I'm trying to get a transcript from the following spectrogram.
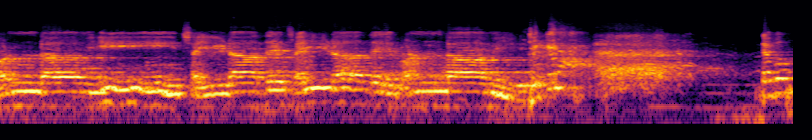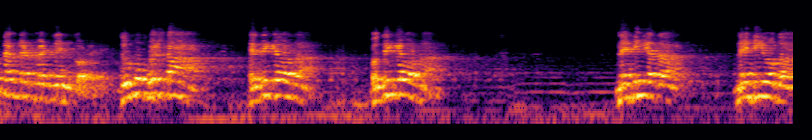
ভণ্ডামি। ছাইড়া দে ছাইড়া দে ভণ্ডামি। ঠিক ডাবল স্ট্যান্ডার্ড মেনটেন করে। দুমুখ ভেসা এদিকেও না ওদিকেও না। নেহি আদা নেহি ওদা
